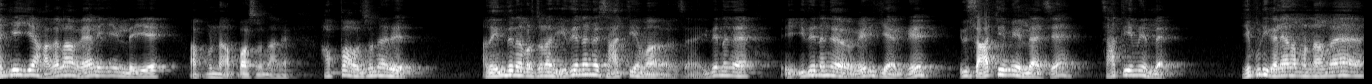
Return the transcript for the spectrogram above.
ஐயய்யா அதெல்லாம் வேலையே இல்லையே அப்படின்னு அப்பா சொன்னாங்க. அப்பா அவர் சொன்னார் அந்த இந்து நபர் சொன்னார் இது என்னங்க சாத்தியமாக சார் இது என்னங்க இது என்னங்க வேடிக்கையாக இருக்குது இது சாத்தியமே இல்லாச்சே சாத்தியமே இல்லை. எப்படி கல்யாணம் பண்ணாமல்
